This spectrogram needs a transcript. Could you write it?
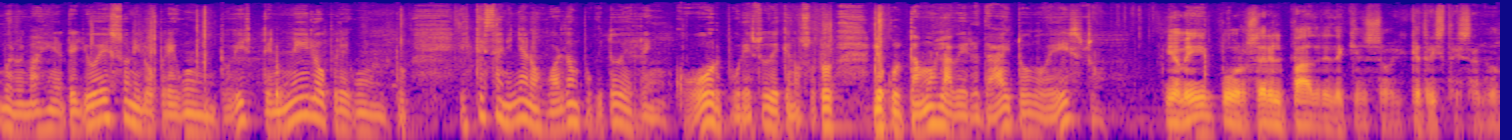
Bueno, imagínate, yo eso ni lo pregunto, ¿viste? Ni lo pregunto. Es que esa niña nos guarda un poquito de rencor por eso de que nosotros le ocultamos la verdad y todo eso. Y a mí por ser el padre de quien soy. Qué tristeza, ¿no?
